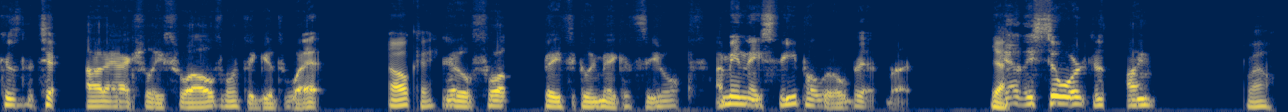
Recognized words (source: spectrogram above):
because the terracotta actually swells once it gets wet. Oh, okay. It'll swell, basically make a seal. I mean, they seep a little bit, but Yeah. they still work just fine. Wow.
